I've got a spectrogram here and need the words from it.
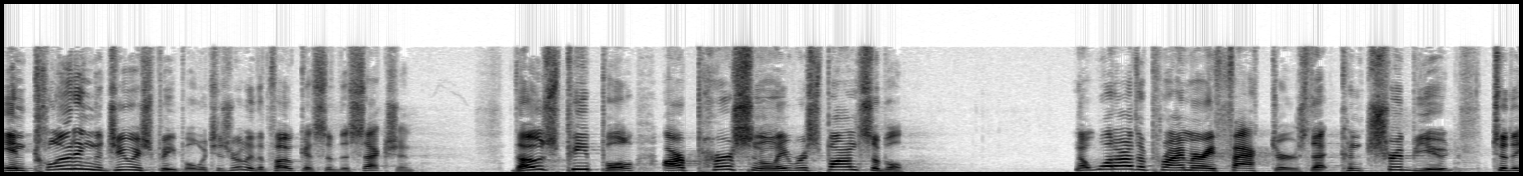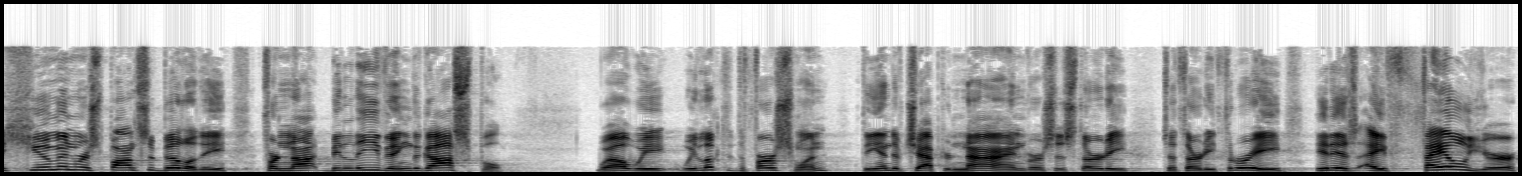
including the Jewish people, which is really the focus of the section, those people are personally responsible. Now, what are the primary factors that contribute to the human responsibility for not believing the gospel? Well, we, we looked at the first one, the end of chapter 9, verses 30 to 33. It is a failure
